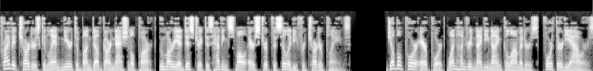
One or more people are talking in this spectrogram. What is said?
Private charters can land near to Bandhavgarh National Park. Umaria district is having small airstrip facility for charter planes. Jabalpur Airport 199 kilometers 430 hours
